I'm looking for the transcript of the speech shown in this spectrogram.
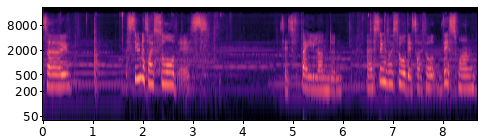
so as soon as I saw this, it says Faye London, as soon as I saw this I thought this one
